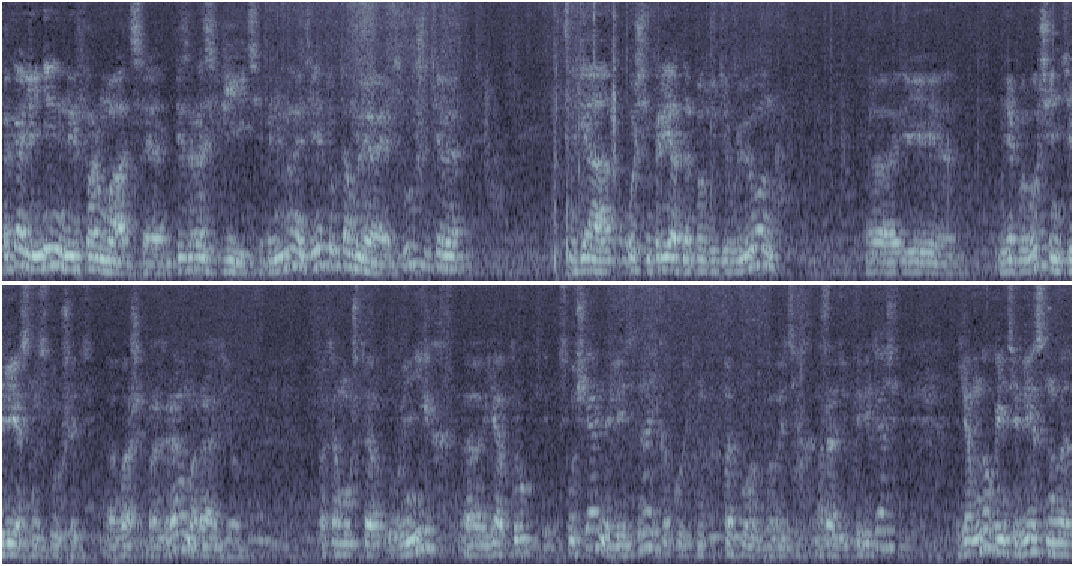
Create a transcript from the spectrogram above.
такая линейная информация, без развития, понимаете, это утомляет слушателя. Я очень приятно был удивлен, а, и мне было очень интересно слушать ваши программы радио потому что в них э, я вдруг случайно или зная какой-то подбор был этих радиопередач, я много интересного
